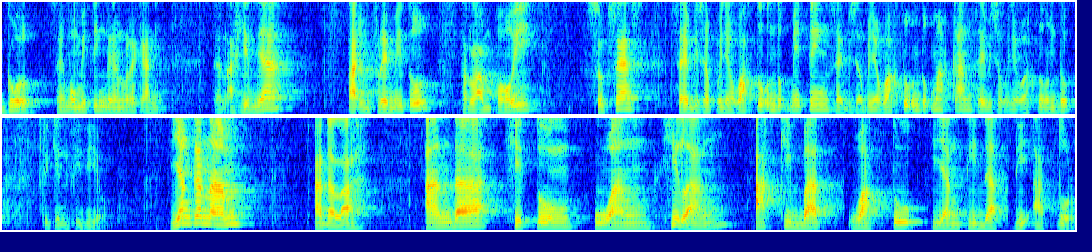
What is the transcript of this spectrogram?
goal. Saya mau meeting dengan mereka nih. Dan akhirnya time frame itu terlampaui sukses saya bisa punya waktu untuk meeting, saya bisa punya waktu untuk makan, saya bisa punya waktu untuk bikin video. Yang keenam adalah Anda hitung uang hilang akibat waktu yang tidak diatur.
